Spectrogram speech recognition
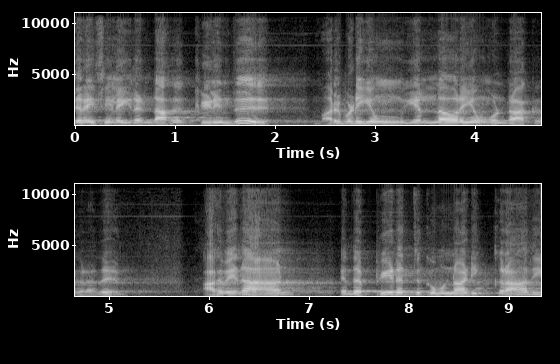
திரைசீலை இரண்டாக கிழிந்து மறுபடியும் எல்லோரையும் ஒன்றாக்குகிறது. ஆகவேதான் இந்த பீடத்துக்கு முன்னாடி கிராதி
